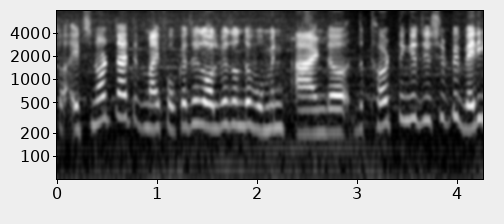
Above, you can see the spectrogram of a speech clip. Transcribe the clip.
तो it's not that my focus is always on the women and the third thing is you should be very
